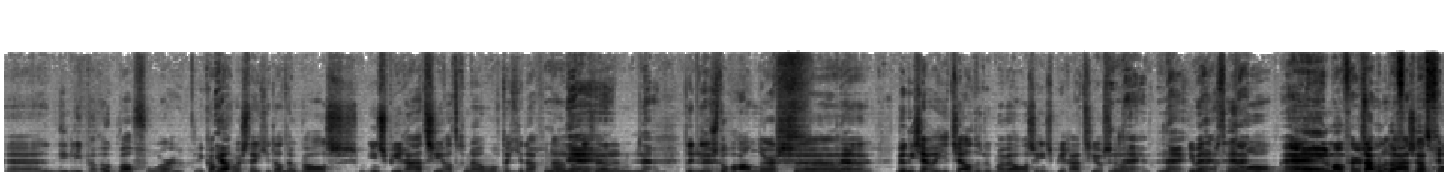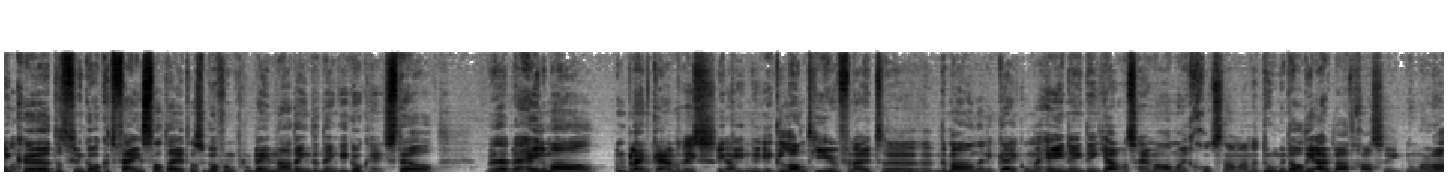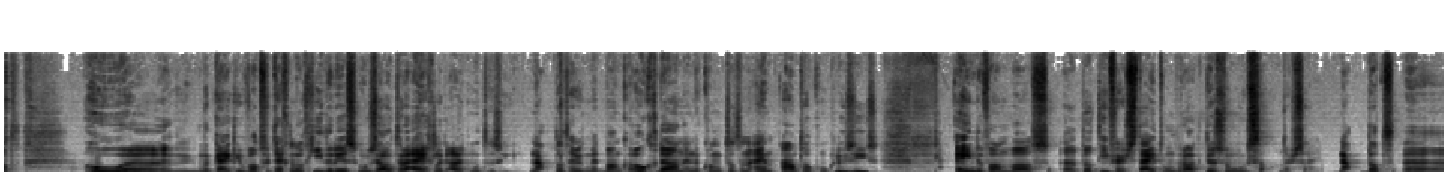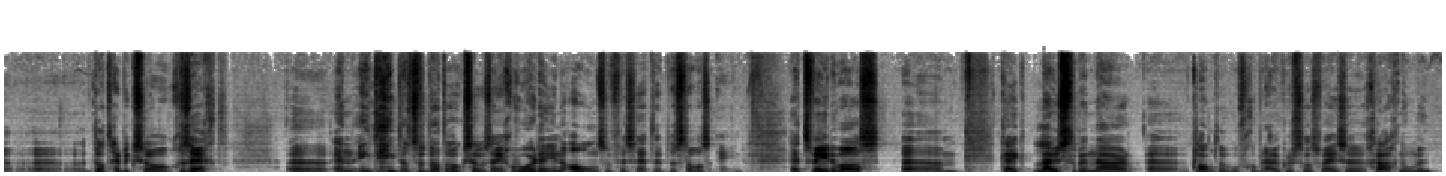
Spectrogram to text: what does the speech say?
Uh, die liepen ook wel voor. Ik kan Ja. me voorstellen dat je dat ook wel als inspiratie had genomen. Of dat je dacht van nou, dat is wel een. nee, dat die is toch anders. uh, wil niet zeggen dat je hetzelfde doet, maar wel als inspiratie of zo. Nee, nee. Je bent nee, echt helemaal. nee. helemaal vers. Dat, dat, vind ik, uh, dat vind ik ook het fijnst altijd. Als ik over een probleem nadenk, dan denk ik: oké, stel We hebben helemaal een blank canvas. Niks, ik, ja. ik, ik land hier vanuit eh, de maan en ik kijk om me heen en ik denk, ja, wat zijn we allemaal in godsnaam aan het doen met al die uitlaatgassen? Ik noem maar wat. Hoe, eh, dan kijk ik wat voor technologie er is. Hoe zou het er eigenlijk uit moeten zien? Nou, dat heb ik met banken ook gedaan en dan kwam ik tot een aantal conclusies. Eén daarvan was eh, dat diversiteit ontbrak, dus we moesten anders zijn. Nou, dat, dat heb ik zo gezegd. Eh, en ik denk dat we dat ook zo zijn geworden in al onze facetten. Dus dat was één. Het tweede was, ehm, kijk, luisteren naar eh, klanten of gebruikers, zoals wij ze graag noemen,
